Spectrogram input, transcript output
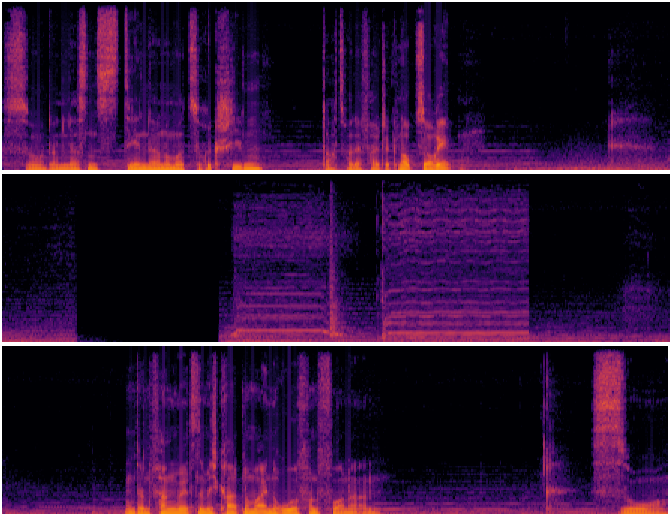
So, dann lass uns den da nochmal zurückschieben. Ach, zwar der falsche Knopf, sorry. Und dann fangen wir jetzt nämlich gerade nochmal in Ruhe von vorne an. So.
